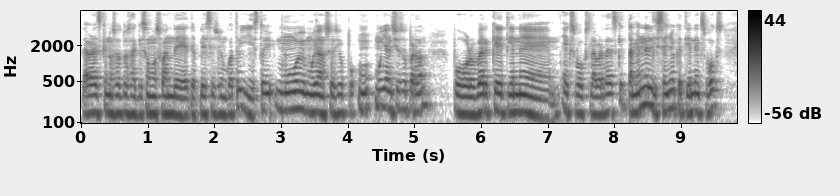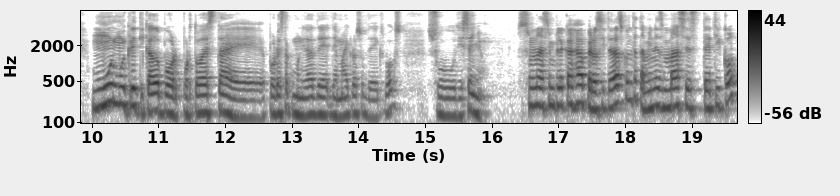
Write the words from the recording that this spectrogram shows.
La verdad es que nosotros aquí somos fan de, de PlayStation 4 y estoy muy, muy ansioso, muy ansioso, perdón, por ver qué tiene Xbox. La verdad es que también el diseño que tiene Xbox, muy, muy criticado por, por toda esta, eh, por esta comunidad de, de Microsoft, de Xbox, su diseño. Es una simple caja, pero si te das cuenta también es más estético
